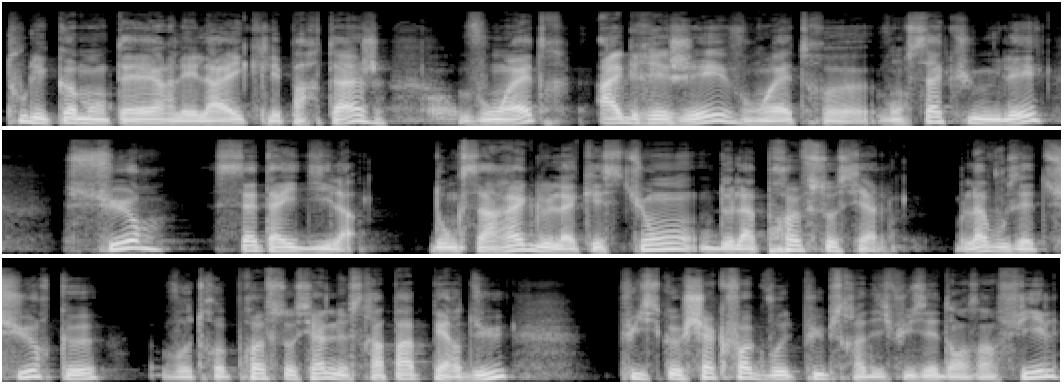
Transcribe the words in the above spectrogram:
tous les commentaires, les likes, les partages vont être agrégés, vont, être, euh, vont s'accumuler sur cette ID-là. Donc ça règle la question de la preuve sociale. Là, vous êtes sûr que votre preuve sociale ne sera pas perdue, puisque chaque fois que votre pub sera diffusée dans un fil,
